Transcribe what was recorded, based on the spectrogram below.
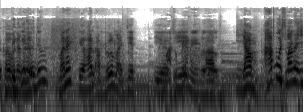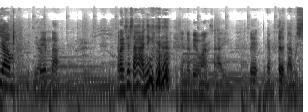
Oh, kepikir ujung. Mana Ilhan Abdul Majid. Iya, masuk Ab- Iyam. Hapus mana Iyam? Tenda. Ransia saha anjing? Tenda Firman sahayu Eh, eh, teu tabus.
